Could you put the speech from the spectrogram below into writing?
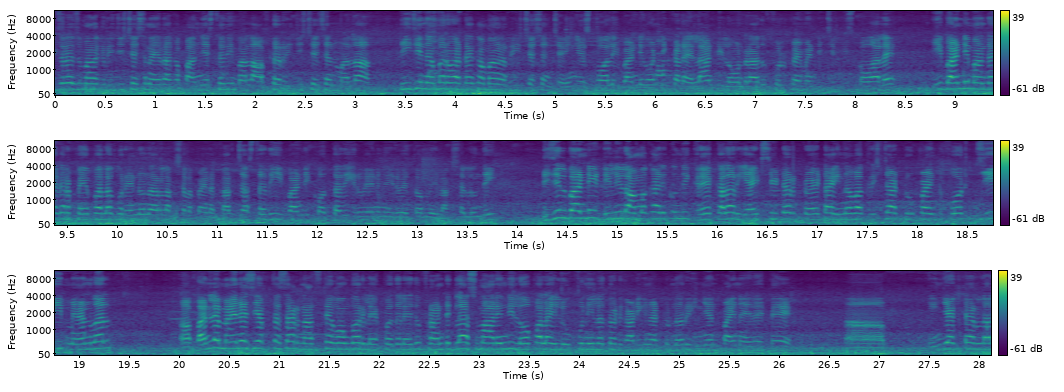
ఇన్సూరెన్స్ మనకు రిజిస్ట్రేషన్ అయ్యాక పనిచేస్తుంది. మళ్ళీ ఆఫ్టర్ రిజిస్ట్రేషన్ మళ్ళీ టీజీ నెంబర్ పడ్డాక మనం రిజిస్ట్రేషన్ చేంజ్ చేసుకోవాలి. ఈ బండి కొంటే ఇక్కడ ఎలాంటి లోన్ రాదు. ఫుల్ పేమెంట్ ఇచ్చి తీసుకోవాలి. ఈ బండి మన దగ్గర పేపర్లకు రెండున్నర లక్షల పైన ఖర్చు వస్తుంది ఈ బండి కొత్తది ఇరవై ఎనిమిది ఇరవై తొమ్మిది లక్షలు ఉంది డీజిల్ బండి ఢిల్లీలో అమ్మకానికి ఉంది. Grey colour eight seater Toyota Innova Crysta two point four G manual. బండ్లే మైనస్ చెప్తా సార్. నచ్చితే కొంగోరు లేకపోతే లేదు. ఫ్రంట్ గ్లాస్ మారింది. లోపల వీళ్ళు ఉప్పు నీళ్ళతో కడిగినట్టున్నారు. ఇంజన్ పైన ఏదైతే ఇంజెక్టర్ల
